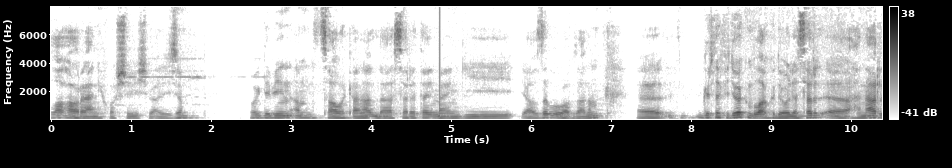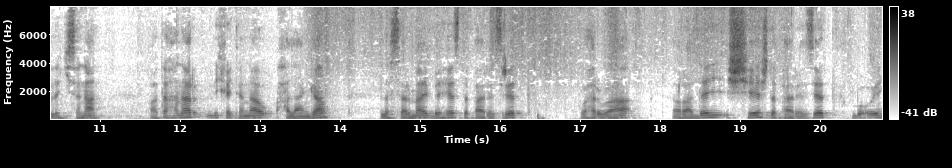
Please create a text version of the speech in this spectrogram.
سڵاو هاوڕێیانی خۆشەویست و ئازیزم وەک دەبین ئەم چاڵەکانە لە سەرەتای مانگی یازدە بۆ وابزانم گرتە فیدۆکم بڵاوکردەوە لەسەر هەنار لە کیسەنان هاتە هەنار بیخەیتە ناو حەلانگە لە سەرمای بەهێز دەپارێزرێت و هەروەها ڕادەی شێش دەپارێزێت بۆ ئەوی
